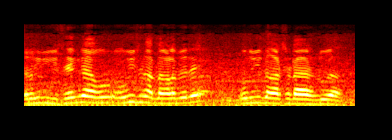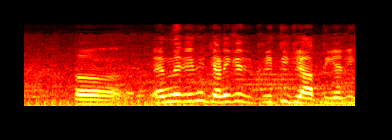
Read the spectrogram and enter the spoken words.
ਰਘਵੀਰ ਸਿੰਘ ਆ ਉਹ ਉਹ ਵੀ ਸਾਡਾ ਨਾਲ ਮੇਰੇ ਉਹਨੂੰ ਵੀ ਨਾਲ ਛਡਾਇਆ ਛਡੂਆ ਤਾਂ ਇਹਨੇ ਜੀ ਨਹੀਂ ਜਾਣੀ ਕਿ ਕੀਤੀ ਜ਼ਿਆਦਤੀ ਹੈ ਜੀ।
